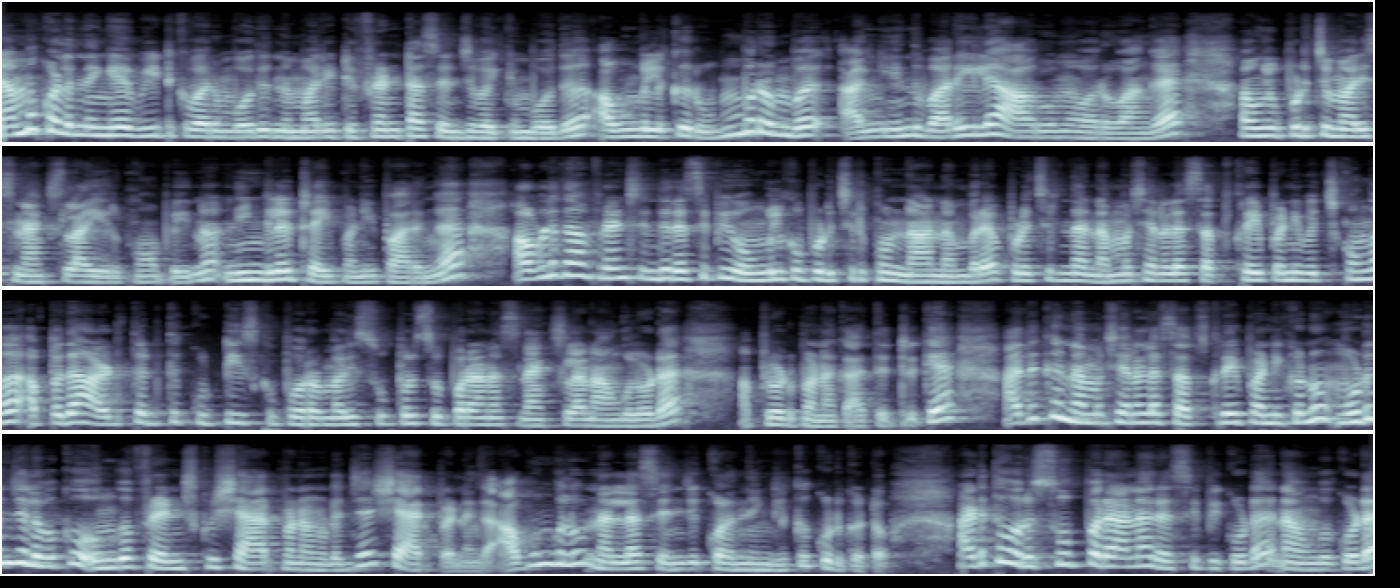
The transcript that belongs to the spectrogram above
நம்ம குழந்தைங்க வீட்டுக்கு வரும்போது இந்த மாதிரி டிஃப்ரெண்ட்டாக செஞ்சு வைக்கும்போது அவங்களுக்கு ரொம்ப ரொம்ப அங்கேருந்து வரையிலே ஆர்வமாக வருவாங்க. அவங்களுக்கு பிடிச்ச மாதிரி ஸ்நாக்ஸ்லாம் இருக்கும் அப்படின்னு நீங்களே ட்ரை பண்ணி பாருங்கள் அவ்வளோதான் ஃப்ரெண்ட்ஸ் இந்த ரெசிபி உங்களுக்கு பிடிச்சிருக்கும் நான் நம்புறேன். பிடிச்சிருந்தா நம்ம சேனலை சப்ஸ்கிரைப் பண்ணி வச்சுக்கோங்க. அப்போ தான் அடுத்தடுத்து குட்டீஸ்க்கு போகிற மாதிரி சூப்பர் சூப்பரான ஸ்நாக்ஸ்லாம் நான் உங்களோட அப்லோட் பண்ண காத்துட்ருக்கேன் அதுக்கு நம்ம சேனலை சப்ஸ்கிரைப் பண்ணிக்கணும். முடிஞ்ச அளவுக்கு உங்கள் ஃப்ரெண்ட்ஸ்க்கு ஷேர் பண்ண முடிஞ்சால் ஷேர் பண்ணுங்கள் அவங்களும் நல்லா செஞ்சு குழந்தைங்களுக்கு கொடுக்கட்டும். அடுத்து ஒரு சூப்பரான ரெசிபி கூட நான் உங்கள் கூட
